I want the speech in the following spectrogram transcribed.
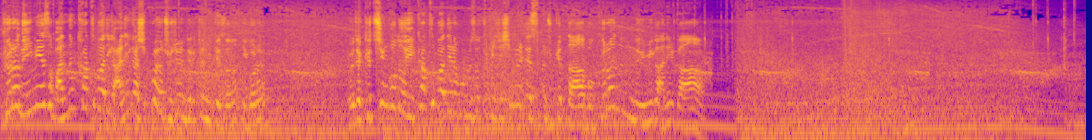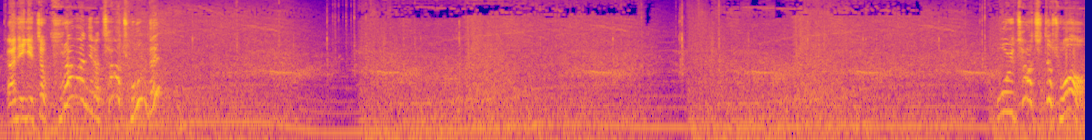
그런 의미에서 만든 카트 바디가 아닐까 싶어요 조지현 디렉터님께서는 이거를. 이제 그 친구도 이 카트 바디를 보면서 좀 이제 힘을 냈으면 좋겠다 뭐 그런 의미가 아닐까. 야 근데 이게 진짜 구라가 아니라 차가 좋은데? 오 이 차가 진짜 좋아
